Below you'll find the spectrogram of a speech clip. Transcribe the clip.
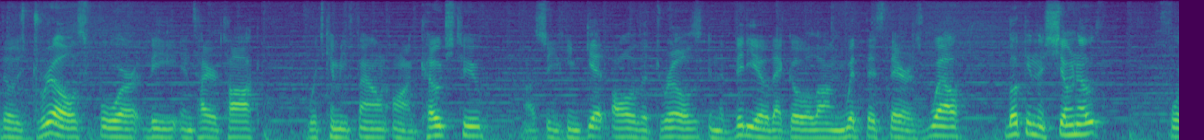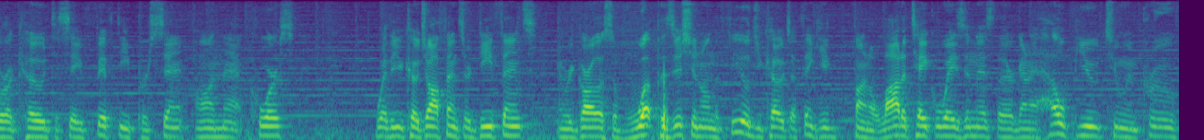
those drills for the entire talk, which can be found on CoachTube. Uh, so you can get all of the drills in the video that go along with this there as well. Look in the show notes for a code to save 50% on that course whether you coach offense or defense, and regardless of what position on the field you coach, I think you find a lot of takeaways in this that are going to help you to improve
